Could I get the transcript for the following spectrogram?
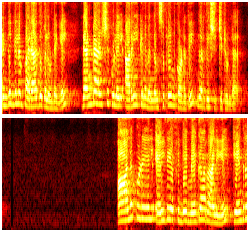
എന്തെങ്കിലും പരാതികളുണ്ടെങ്കിൽ രണ്ടാഴ്ചയ്ക്കുള്ളിൽ അറിയിക്കണമെന്നും സുപ്രീംകോടതി നിർദ്ദേശിച്ചിട്ടുണ്ട്. ആലപ്പുഴയിൽ എൽ ഡി എഫിന്റെ മെഗാ റാലിയിൽ കേന്ദ്ര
